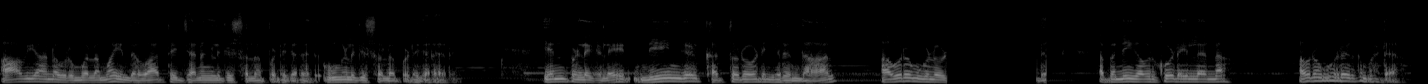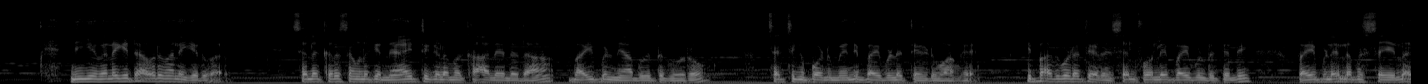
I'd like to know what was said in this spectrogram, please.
ஆவியானவர் மூலமா இந்த வார்த்தை ஜனங்களுக்கு சொல்லப்படுகிறது உங்களுக்கு சொல்லப்படுகிறாரு என் பிள்ளைகளே நீங்கள் கத்தரோடு இருந்தால் அவரும் உங்களோட அப்போ நீங்கள் அவர் கூட இல்லைன்னா அவரும் கூட இருக்க மாட்டார். நீங்கள் விலகிட்டு அவரும் விலகிடுவார் சில கிறிஸ்தவங்களுக்கு ஞாயிற்றுக்கிழமை காலையில் தான் பைபிள் ஞாபகத்துக்கு வரும். சர்ச்சுக்கு போகணுமேனு பைபிளை தேடுவாங்க. இப்போ அது கூட தேடு. செல்ஃபோன்லேயே பைபிள் இருக்குன்னு பைபிளே இல்லாமல் செய்யல.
